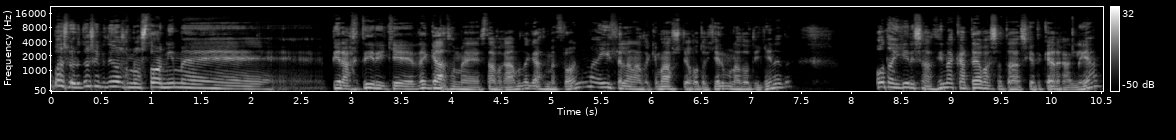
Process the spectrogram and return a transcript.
Εν πάση περιπτώσει, επειδή ως γνωστόν είμαι πειραχτήρι και δεν κάθομαι στα αυγά μου, δεν κάθομαι φρόνημα, ήθελα να δοκιμάσω και εγώ το χέρι μου να δω τι γίνεται. Όταν γύρισα Αθήνα, κατέβασα τα σχετικά εργαλεία.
